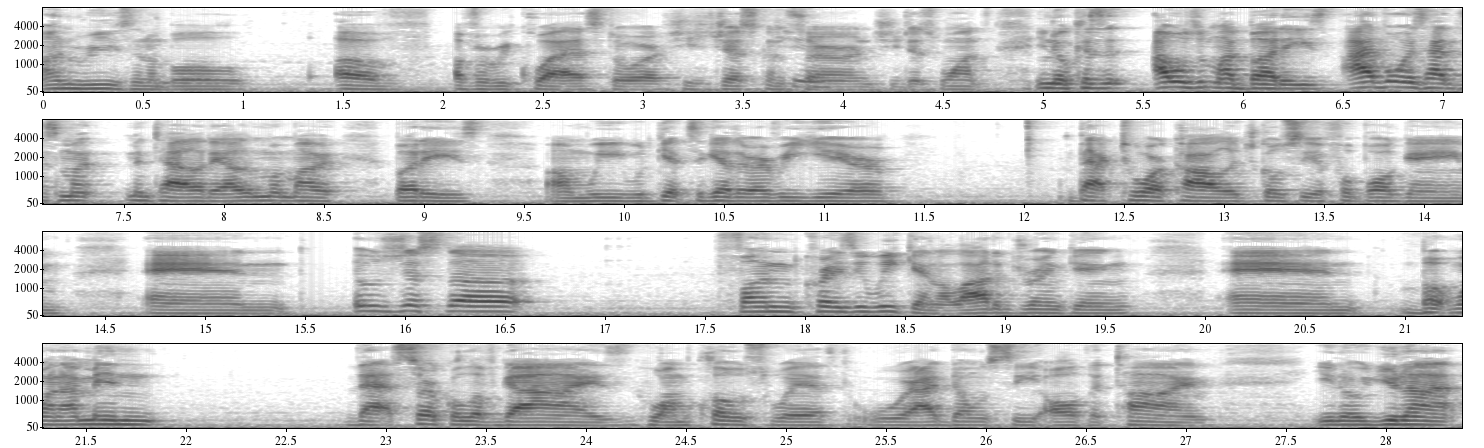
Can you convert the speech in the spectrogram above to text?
unreasonable of of a request or she's just concerned. She just wants you know because i was with my buddies. I've always had this mentality. I was with my buddies. Um, we would get together every year back to our college, go see a football game, and it was just a fun, crazy weekend. A lot of drinking, and but when I'm in that circle of guys who I'm close with, where I don't see all the time, you know, you're not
